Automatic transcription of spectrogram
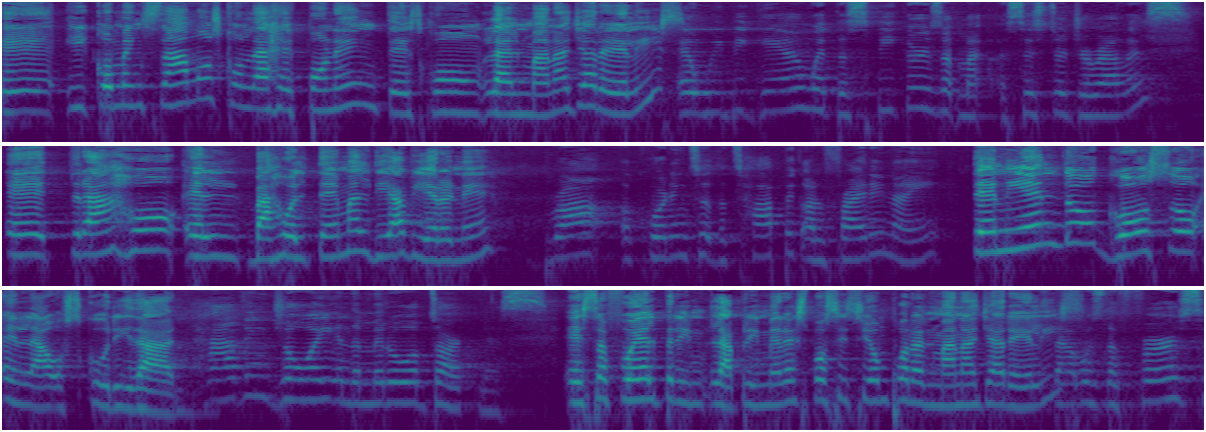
Eh, y comenzamos con las exponentes, con la hermana Yarelis. And we began with the speakers of my sister Jarelis, Eh, trajo el, bajo el tema el día viernes, brought according to the topic on Friday night, teniendo gozo en la oscuridad. having joy in the middle of darkness. Esa fue el prim- la primera exposición por hermana Yarelis. That was the first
